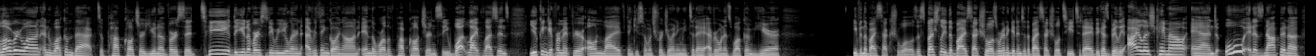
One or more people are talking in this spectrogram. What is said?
Hello, everyone, and welcome back to Pop Culture University, the university where you learn everything going on in the world of pop culture and see what life lessons you can get from it for your own life. Thank you so much for joining me today. Everyone is welcome here, even the bisexuals, especially the bisexuals. We're going to get into the bisexual tea today because Billie Eilish came out, and ooh, it has not been a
